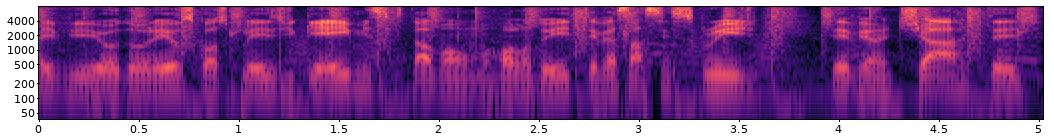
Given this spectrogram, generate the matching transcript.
Ivy. Eu adorei os cosplays de games que estavam rolando aí. Teve Assassin's Creed, teve Uncharted.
